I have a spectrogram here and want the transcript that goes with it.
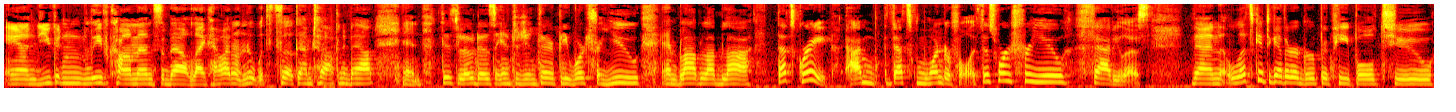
And you can leave comments about, like, how I don't know what the fuck I'm talking about, and this low dose antigen therapy worked for you, and blah, blah, blah. That's great. I'm, that's wonderful. If this works for you, fabulous. Then let's get together a group of people to,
